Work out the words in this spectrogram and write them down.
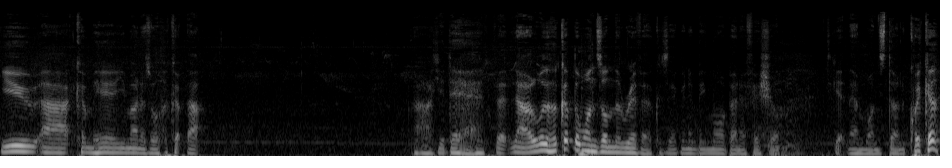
You uh, come here. You might as well hook up that. Oh, you're dead. But no, we'll hook up the ones on the river because they're going to be more beneficial to get them ones done quicker.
